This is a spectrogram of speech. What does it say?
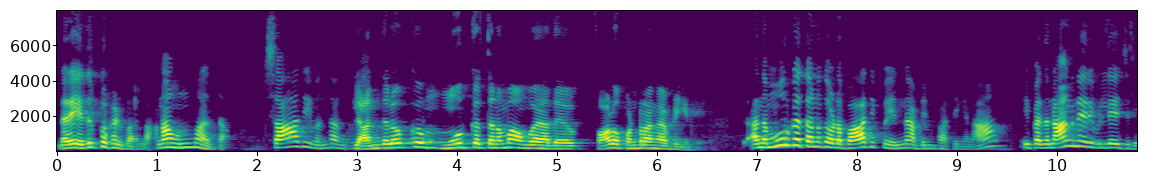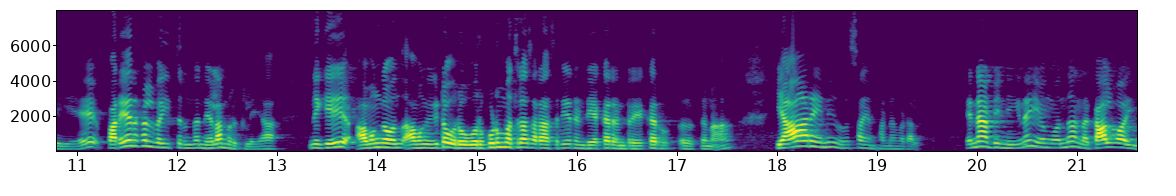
நிறைய எதிர்ப்புகள் வரலாம். ஆனால் உண்மை அதுதான். சாதி வந்து அங்கே இல்ல அந்த அளவுக்கு மூர்க்கத்தனமா அவங்க அதை ஃபாலோ பண்றாங்க அப்படிங்கிறது அந்த மூர்க்கத்தனத்தோட பாதிப்பு என்ன அப்படின்னு பார்த்தீங்கன்னா இப்போ இந்த நாங்குநேரி வில்லேஜ்லேயே பறையர்கள் வைத்திருந்த நிலம் இருக்கு இல்லையா? இன்னைக்கு அவங்க வந்து அவங்க கிட்ட ஒரு ஒரு குடும்பத்தில் சராசரியாக ரெண்டு ஏக்கர் ரெண்டரை ஏக்கர் இருக்குன்னா யாரையுமே விவசாயம் பண்ண விடலை. என்ன அப்படின்னீங்கன்னா இவங்க வந்து அந்த கால்வாய்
